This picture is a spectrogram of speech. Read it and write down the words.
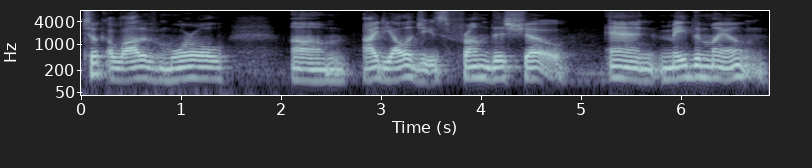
took a lot of moral um, ideologies from this show and made them my own.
